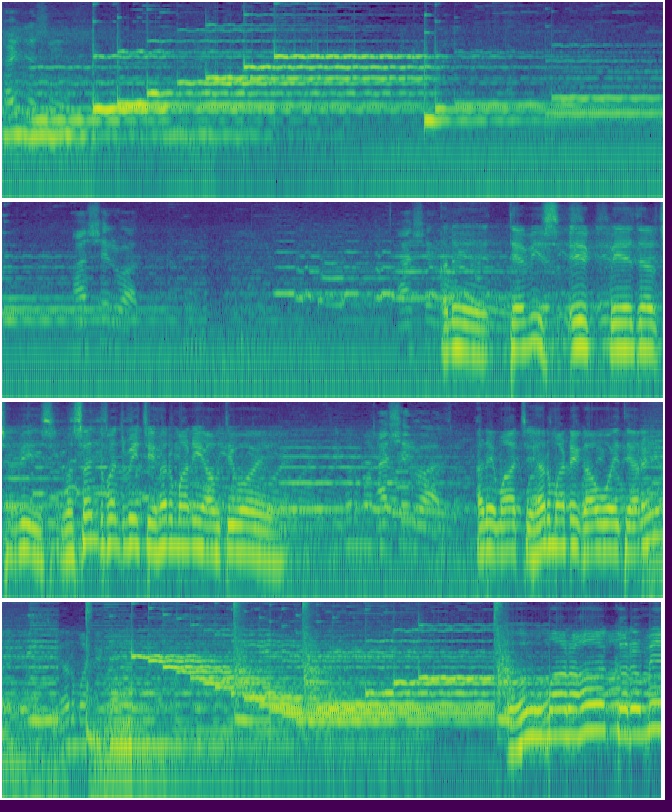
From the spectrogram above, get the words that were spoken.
થઈ જશે આશીર્વાદ આશીર્વાદ અને ત્રેવીસ એક બે હજાર છવ્વીસ વસંત પંચમી ચેહરમાંની આવતી હોય. અને માં ચેહર માટે ગાવું હોય ત્યારે ચેહર માટે ઓ મારા કર્મે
